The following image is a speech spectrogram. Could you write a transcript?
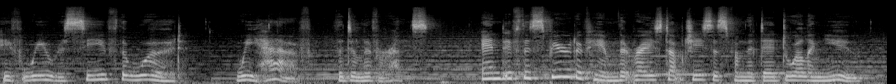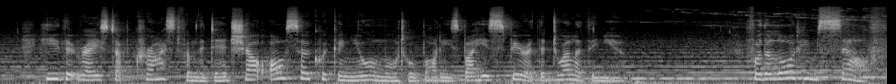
If we receive the word, we have the deliverance. And if the spirit of him that raised up Jesus from the dead dwell in you, he that raised up Christ from the dead shall also quicken your mortal bodies by his Spirit that dwelleth in you. For the Lord himself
